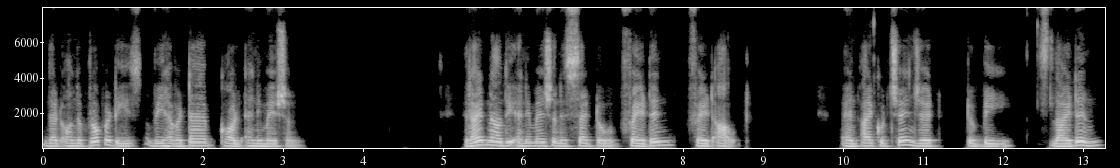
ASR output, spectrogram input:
that on the properties we have a tab called animation. Right now the animation is set to fade in, fade out and I could change it to be slide in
